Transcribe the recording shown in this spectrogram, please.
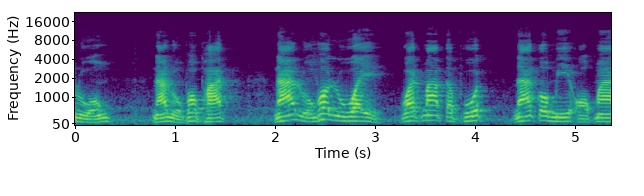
หลวงนะหลวงพ่อพัดนะหลวงพ่อรวย วัดมาบตาพุธ นะก็มีออกมา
